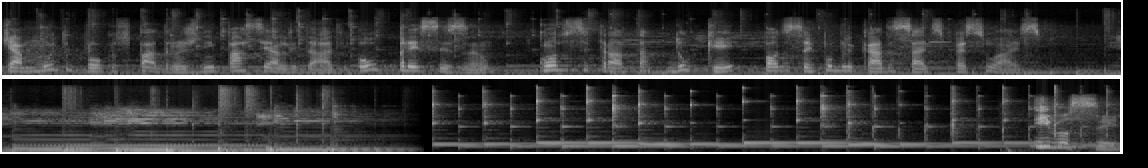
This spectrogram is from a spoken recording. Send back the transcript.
que há muito poucos padrões de imparcialidade ou precisão quando se trata do que pode ser publicado em sites pessoais. E você,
